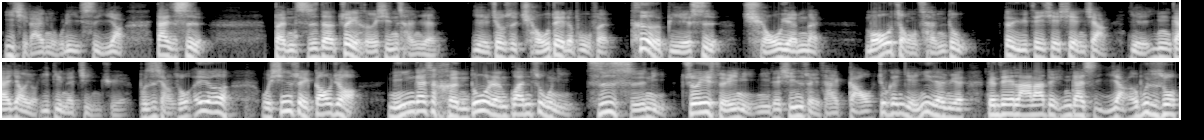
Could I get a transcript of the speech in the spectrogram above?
一起来努力是一样。但是本质的最核心成员，也就是球队的部分，特别是球员们，某种程度。对于这些现象，也应该要有一定的警觉，不是想说，哎呀，我薪水高就好。你应该是很多人关注你、支持你、追随你，你的薪水才高。就跟演艺人员、跟这些拉拉队应该是一样，而不是说，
